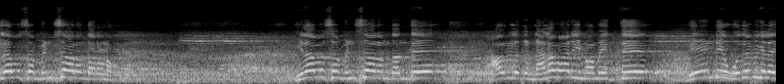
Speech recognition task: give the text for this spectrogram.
இலவச மின்சாரம் தரணும். இலவச மின்சாரம் தந்து அவர்களுக்கு நலவாரியம் அமைத்து வேண்டிய உதவிகளை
